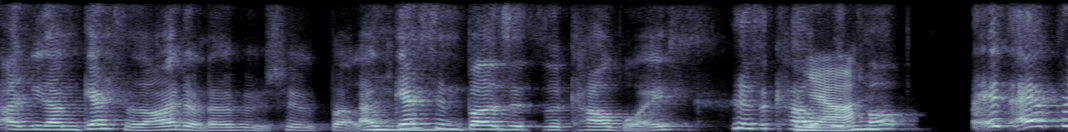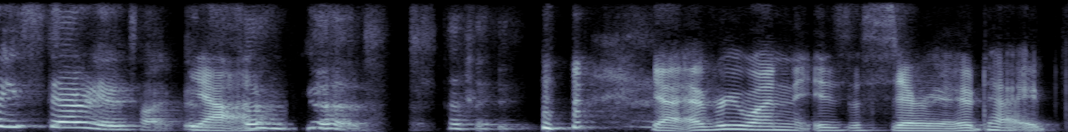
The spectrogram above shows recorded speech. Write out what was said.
I mean, I'm guessing, I don't know who's who, but I'm Mhm. guessing Buzz is the cowboy. There's a cowboy Yeah. cop. It's every stereotype. It's Yeah. so good. Yeah, everyone is a stereotype.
